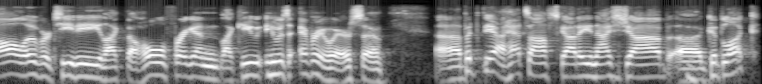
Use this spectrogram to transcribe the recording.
all over TV, like the whole friggin' like he he was everywhere. So, uh, but yeah, hats off, Scotty. Nice job. Uh, good luck.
